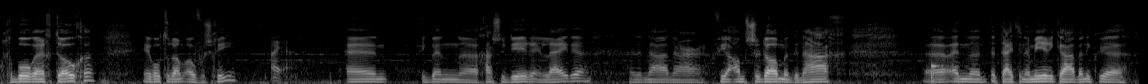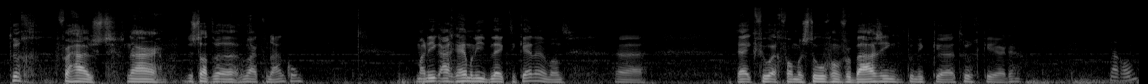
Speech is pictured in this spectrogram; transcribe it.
geboren en getogen in Rotterdam Overschie. En ik ben eh, gaan studeren in Leiden. En daarna naar, via Amsterdam en Den Haag. Eh, en eh, een tijd in Amerika ben ik weer terug verhuisd naar de stad waar ik vandaan kom. Maar die ik eigenlijk helemaal niet bleek te kennen. Want ja, ik viel echt van mijn stoel van verbazing toen ik terugkeerde. Waarom?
